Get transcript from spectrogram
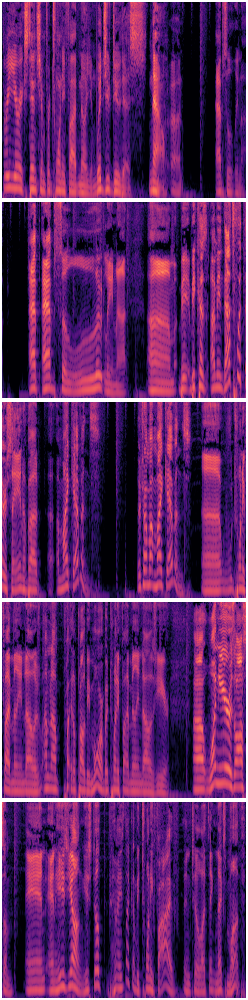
three year extension for twenty five million. Would you do this now? Uh, absolutely not. Ab- absolutely not. Um, be- because I mean that's what they're saying about uh, Mike Evans. They're talking about Mike Evans. Uh, twenty five million dollars. I'm not. It'll probably be more, but twenty five million dollars a year. Uh, one year is awesome, and and he's young. He's still. I mean, he's not going to be twenty five until I think next month.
